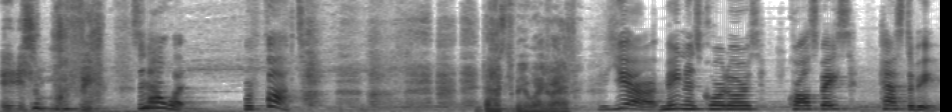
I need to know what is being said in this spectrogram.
It isn't moving. So now what? We're fucked. There has to be a way around. Yeah, maintenance corridors, crawl space, has to be.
